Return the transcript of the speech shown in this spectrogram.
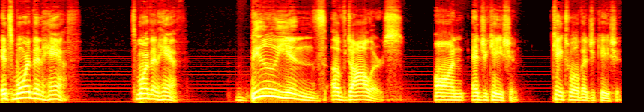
It's more than half. It's more than half. Billions of dollars on education, K 12 education.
